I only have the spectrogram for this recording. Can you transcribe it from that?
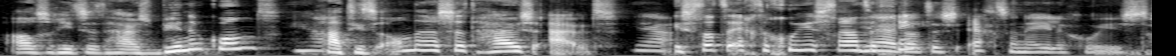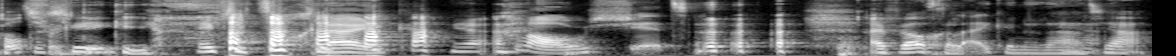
als er iets het huis binnenkomt, Ja. gaat iets anders het huis uit. Ja. Is dat echt een goede strategie? Ja, dat is echt een hele goede strategie. Heeft hij toch gelijk? Ja. Oh, shit. hij heeft wel gelijk, inderdaad, ja.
